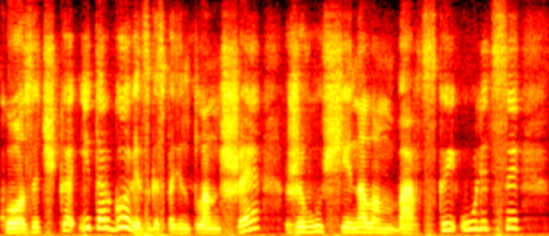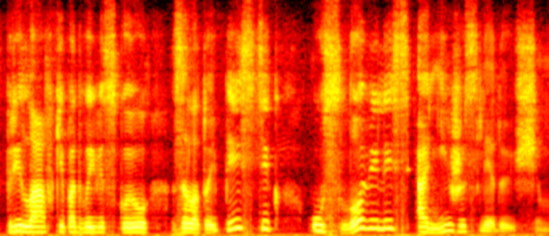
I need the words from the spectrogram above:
«Козочка» и торговец господин Планше, живущий на Ломбардской улице при лавке под вывеской «Золотой пестик», условились они же следующим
